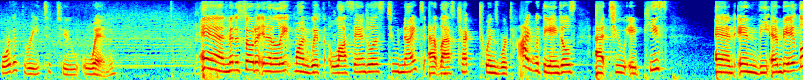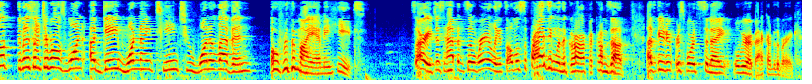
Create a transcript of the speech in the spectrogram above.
for the three-to-two win. And Minnesota in a late one with Los Angeles tonight. At last check, Twins were tied with the Angels at two apiece. And in the NBA, look, the Minnesota Timberwolves won a game 119 to 111 over the Miami Heat. Sorry, it just happens so rarely. It's almost surprising when the graphic comes up. That's going to do it for sports tonight. We'll be right back after the break.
